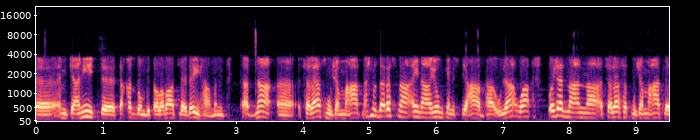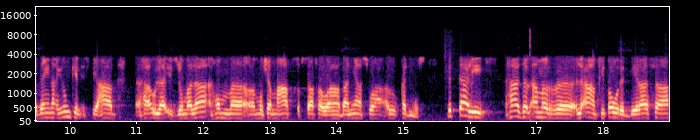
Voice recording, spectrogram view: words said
إمكانية تقدم بطلبات لديها من أبناء ثلاث مجمعات. نحن درسنا أين يمكن استيعاب هؤلاء ووجدنا أن ثلاثة مجمعات لدينا يمكن استيعاب هؤلاء الزملاء. هم مجمعات صفصافة وبانياس والقدموس. بالتالي هذا الأمر الآن في طور الدراسة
